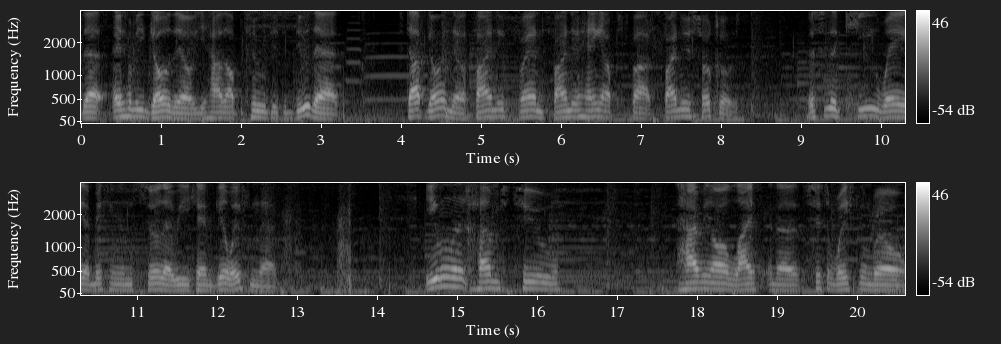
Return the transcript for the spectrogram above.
that every you go there, you have the opportunity to do that. Stop going there. Find new friends. Find new hangout spots. Find new circles. This is a key way of making sure that we can get away from that. Even when it comes to having our life in a situation where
